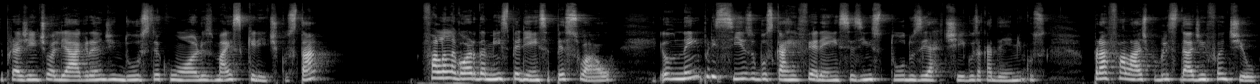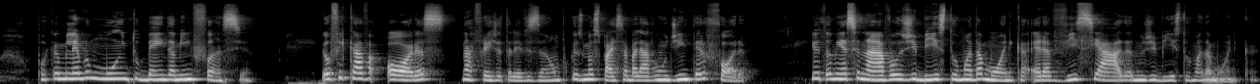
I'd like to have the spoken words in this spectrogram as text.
e para a gente olhar a grande indústria com olhos mais críticos, tá? Falando agora da minha experiência pessoal, eu nem preciso buscar referências em estudos e artigos acadêmicos para falar de publicidade infantil, porque eu me lembro muito bem da minha infância. Eu ficava horas na frente da televisão porque os meus pais trabalhavam o dia inteiro fora. Eu também assinava os gibis Turma da Mônica, era viciada nos gibis Turma da Mônica.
